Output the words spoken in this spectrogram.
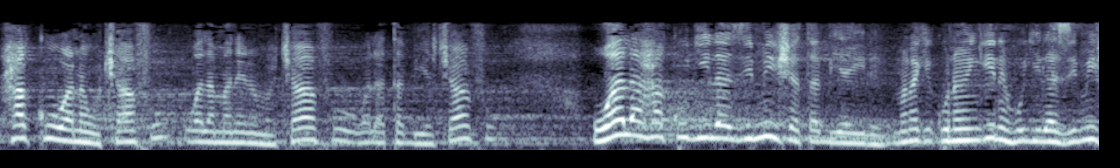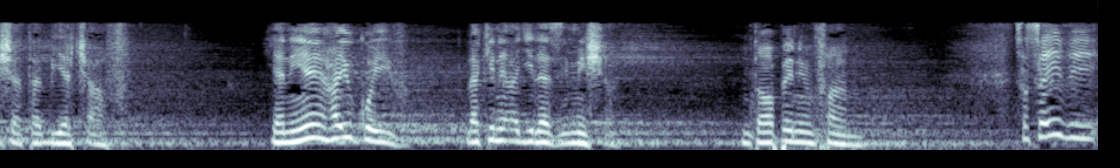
hakuwa na uchafu wala maneno machafu wala tabia chafu wala hakujilazimisha tabia ile maanake kuna wengine hujilazimisha tabia chafu yani yeye hayuko hivyo lakini ajilazimisha mtawapeni mfano sasa hivi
